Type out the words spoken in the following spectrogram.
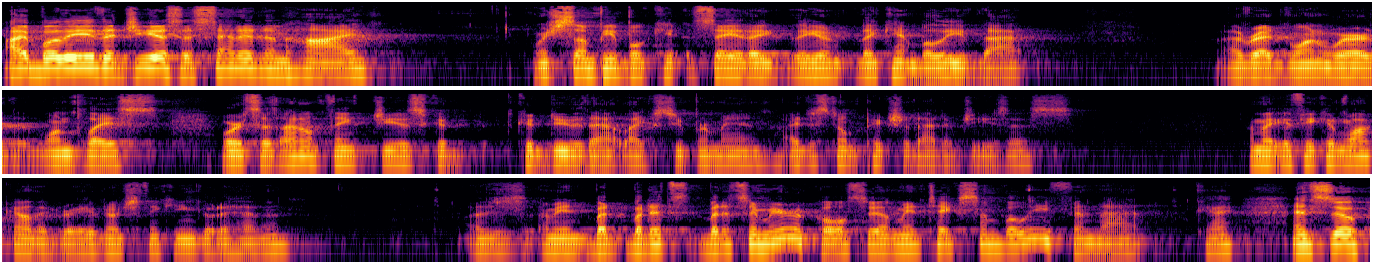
I believe that Jesus ascended in high, which some people say they, they, they can't believe that. I read one where one place where it says, I don't think Jesus could, could do that like Superman. I just don't picture that of Jesus. I'm like, if he can walk out of the grave, don't you think he can go to heaven? I just, I mean, but but it's but it's a miracle. So I mean, it takes some belief in that. Okay, and so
